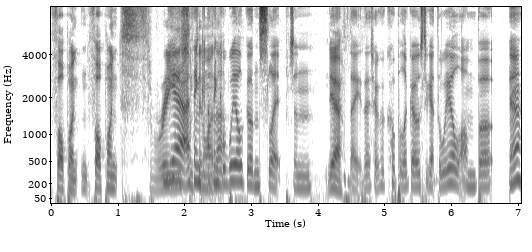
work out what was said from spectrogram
four point four point three. yeah, I think like I think that. a wheel gun slipped, and yeah, they they took a couple of goes to get the wheel on. But yeah,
